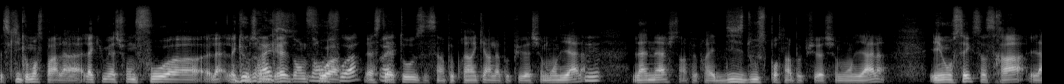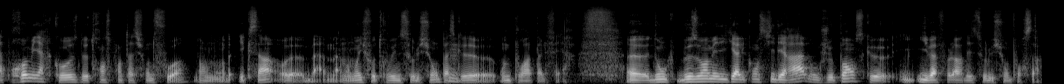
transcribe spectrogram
ce qui commence par l'accumulation de foie, l'accumulation de, graisse dans le foie, la stéatose, c'est à peu près un quart de la population mondiale. Mhm. La NASH, c'est à peu près 10-12% de la population mondiale. Et on sait que ce sera la première cause de transplantation de foie dans le monde. Et que ça, bah, à un moment, il faut trouver une solution parce mhm. qu'on ne pourra pas le faire. donc, besoin médical considérable, donc je pense qu'il va falloir des solutions pour ça.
